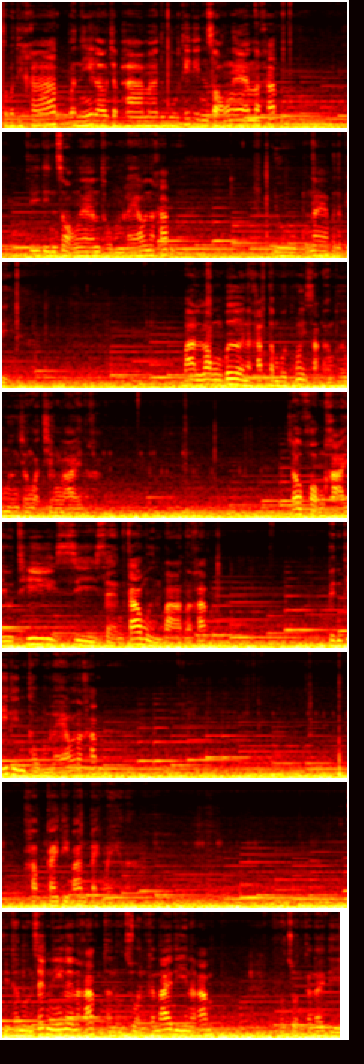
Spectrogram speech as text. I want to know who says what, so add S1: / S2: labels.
S1: สวัสดีครับ วันนี้เราจะพามาดูที่ดินสองงานนะครับ ที่ดินสองงานถมแล้วนะครับ อยู่หน้าพนปีบ้านล่องเบอร์นะครับตำบลห้วยสักอำเภอเมืองจังหวัดเชียงรายนะครับ เจ้าของขายอยู่ที่ 490,000 บาทนะครับ เป็นที่ดินถมแล้วนะครับขับไกลติบ้านแปลกไหมนะ ติดถนนเส้นนี้เลยนะครับ ถนนสวนกันได้ดีนะครับรถสวนกันได้ดี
